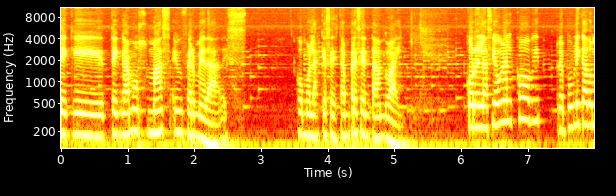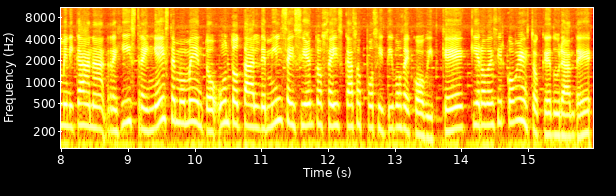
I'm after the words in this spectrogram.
de que tengamos más enfermedades como las que se están presentando ahí. Con relación al COVID, República Dominicana registra en este momento un total de 1.606 casos positivos de COVID. ¿Qué quiero decir con esto? Que durante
